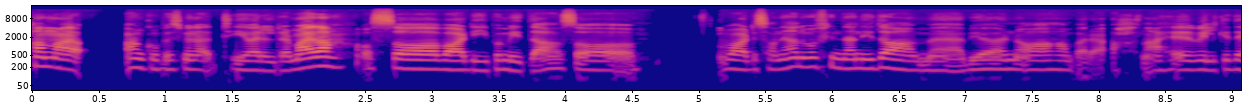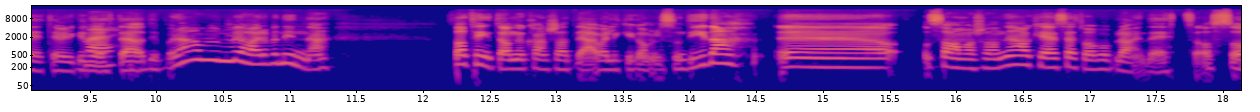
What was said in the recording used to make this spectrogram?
Han er han kompisen min er ti år eldre enn meg, da, og så var de på middag, og så var det sånn Ja, du må finne deg en ny dame, Bjørn. Og han bare åh, nei, jeg vil ikke date, jeg vil ikke Nei. date. Og de bare ja, men vi har en venninne. Så da tenkte han jo kanskje at jeg var like gammel som de, da. Eh, så han var sånn ja, OK, sett meg på blind date. Og så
